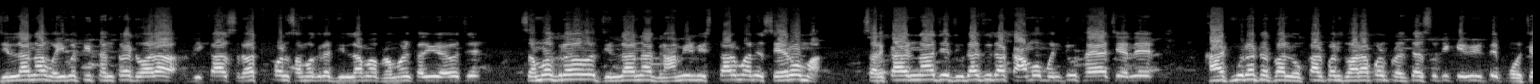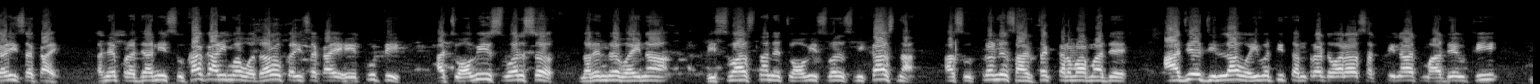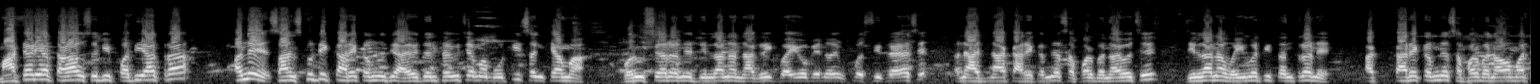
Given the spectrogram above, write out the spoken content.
જિલ્લાના વહીવટી તંત્ર દ્વારા વિકાસ રથ પણ સમગ્ર જિલ્લામાં ભ્રમણ કરી રહ્યો છે. સમગ્ર જિલ્લાના ગ્રામીણ વિસ્તારમાં અને શહેરોમાં સરકારના જે જુદા જુદા કામો મંજૂર થયા છે અને ખાતમુહૂર્ત અથવા લોકાર્પણ દ્વારા પણ પ્રજા સુધી કેવી રીતે પહોંચાડી શકાય અને પ્રજાની સુખાકારીમાં વધારો કરી શકાય હેતુથી આ ચોવીસ વર્ષ નરેન્દ્રભાઈના વિશ્વાસના અને ચોવીસ વર્ષ વિકાસના આ સૂત્રને સાર્થક કરવા માટે આજે જિલ્લા વહીવટી તંત્ર દ્વારા શક્તિનાથ મહાદેવથી માટડિયા તળાવ સુધી પદયાત્રા અને સાંસ્કૃતિક કાર્યક્રમનું જે આયોજન થયું છે, એમાં મોટી સંખ્યામાં ભરૂચ શહેર અને જિલ્લાના નાગરિક ભાઈઓ, બહેનો ઉપસ્થિત રહ્યા છે અને આજના આ કાર્યક્રમને સફળ બનાવ્યો છે. જિલ્લાના વહીવટી તંત્રને આ કાર્યક્રમને સફળ બનાવવા માટે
